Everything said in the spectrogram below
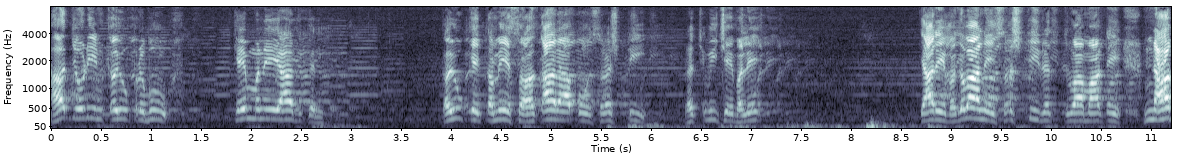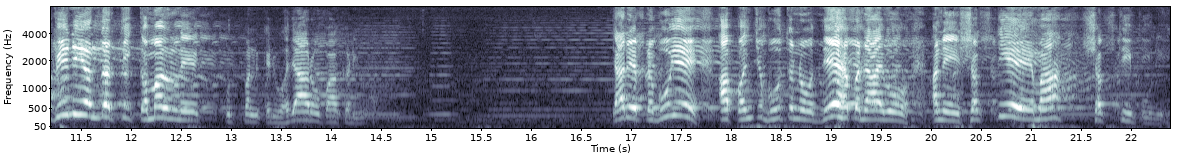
હાથ જોડીને કહ્યું, પ્રભુ, કેમ મને યાદ કરી? કહ્યું કે તમે સહકાર આપો, સૃષ્ટિ રચવી છે ભલે. ત્યારે ભગવાને સૃષ્ટિ રચવા માટે નાભીની અંદરથી કમલને ઉત્પન્ન કર્યું, હજારો પાકડ્યું ત્યારે પ્રભુએ આ પંચભૂતનો દેહ બનાવ્યો અને શક્તિએ એમાં શક્તિ પૂરી.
